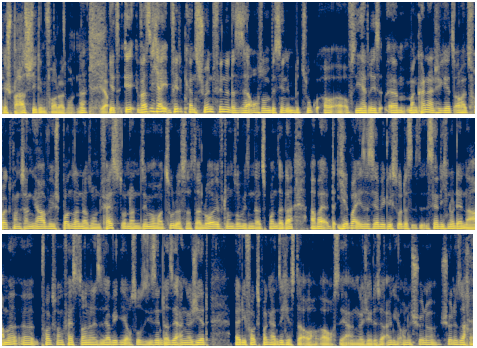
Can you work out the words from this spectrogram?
Der Spaß steht im Vordergrund, ne? Ja. Jetzt, äh, was ich ja ganz schön finde, das ist ja auch so ein bisschen in Bezug auf, auf Sie, Herr Dres, ähm, man kann natürlich jetzt auch als Volksbank sagen, ja, wir sponsern da so ein Fest und dann sehen wir mal zu, dass das da läuft und so, wir sind als Sponsor da. Aber hierbei ist es ja wirklich so, das ist, ist ja nicht nur der Name äh, Volksbankfest, sondern es ist ja wirklich auch so, Sie sind da sehr engagiert. Äh, die Volksbank an sich ist da auch, auch sehr engagiert. Das ist ja eigentlich auch eine schöne, schöne Sache.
